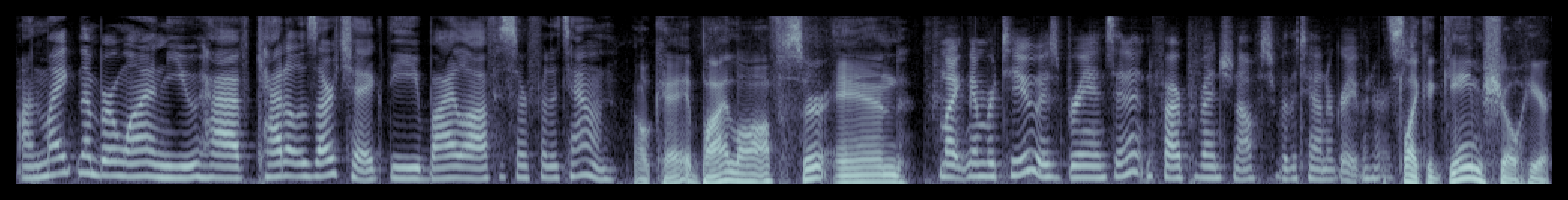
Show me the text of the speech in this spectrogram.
On mic number one, you have Kat Lazarchik, the bylaw officer for the town. Okay, bylaw officer, and Mic number two is Brian Sinnott, fire prevention officer for the town of Gravenhurst. it's like a game show here.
